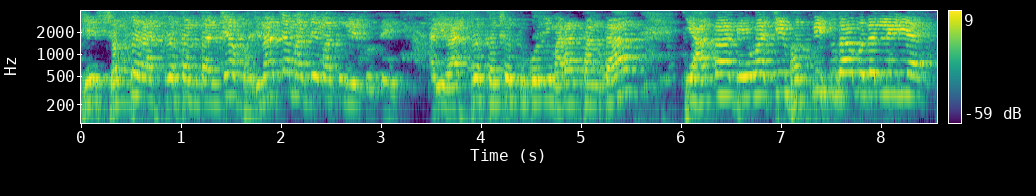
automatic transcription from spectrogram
हे शब्द राष्ट्रसंतांच्या भजनाच्या माध्यमातून येत होते. आणि राष्ट्रसंत तुकोजी महाराज सांगतात की आता देवाची भक्ती सुद्धा बदललेली आहे.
